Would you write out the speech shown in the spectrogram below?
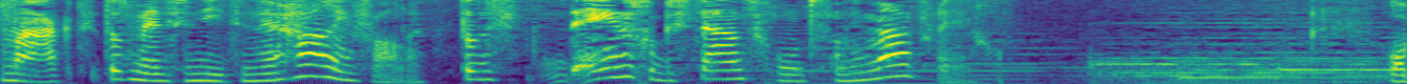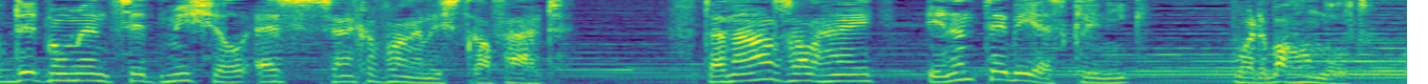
maakt dat mensen niet in herhaling vallen. Dat is de enige bestaansgrond van die maatregel. Op dit moment zit Michel S. zijn gevangenisstraf uit. Daarna zal hij in een TBS-kliniek worden behandeld.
